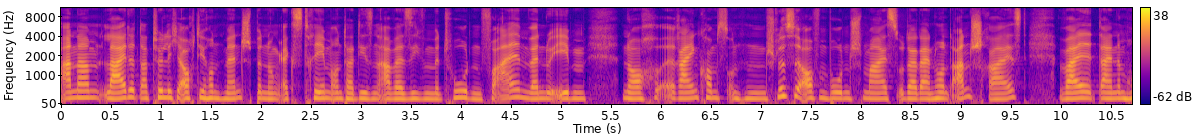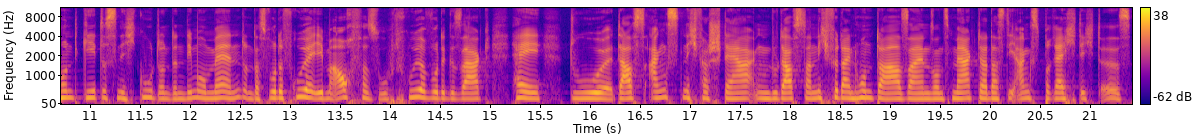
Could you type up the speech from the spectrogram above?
anderem leidet natürlich auch die Hund-Mensch-Bindung extrem unter diesen aversiven Methoden. Vor allem, wenn du eben noch reinkommst und einen Schlüssel auf den Boden schmeißt oder deinen Hund anschreist, weil deinem Hund geht es nicht gut. Und in dem Moment, und das wurde früher eben auch versucht, früher wurde gesagt, hey, du darfst Angst nicht verstärken, du darfst dann nicht für deinen Hund da sein, sonst merkt er, dass die Angst berechtigt ist.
